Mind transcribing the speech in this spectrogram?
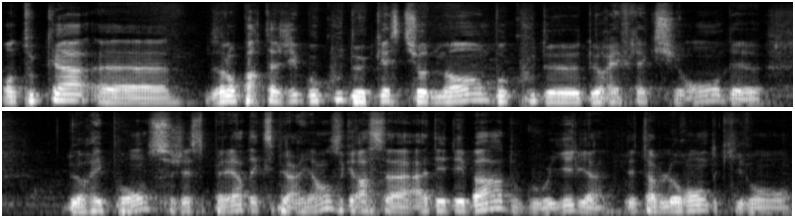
En tout cas, euh, nous allons partager beaucoup de questionnements, beaucoup de, réflexions, de, réponses, j'espère, d'expériences, grâce à, des débats. Donc vous voyez, il y a des tables rondes qui vont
